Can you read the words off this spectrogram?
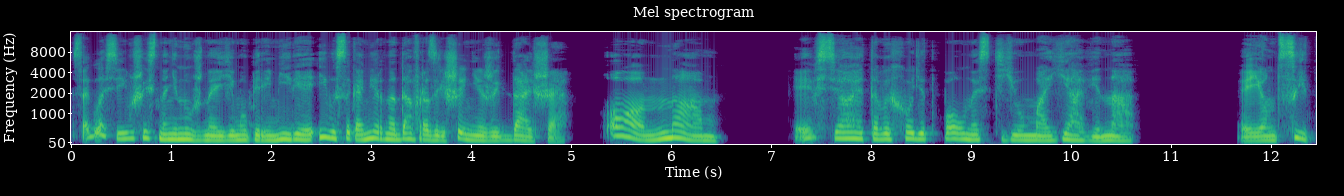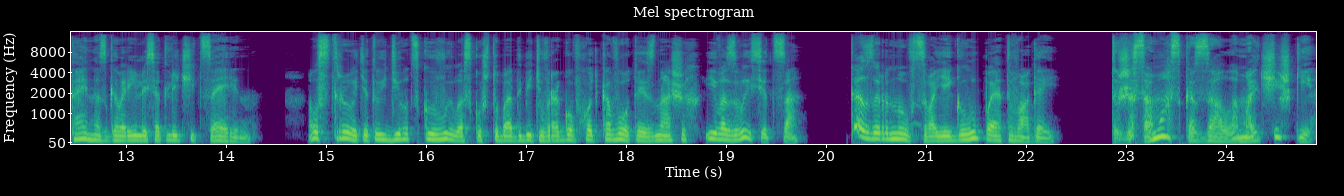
согласившись на ненужное ему перемирие и высокомерно дав разрешение жить дальше. Он нам, и все это выходит полностью моя вина. Юнцы тайно сговорились отличить Эрин. Устроить эту идиотскую вылазку, чтобы отбить у врагов хоть кого-то из наших и возвыситься, козырнув своей глупой отвагой. «Ты же сама сказала, мальчишки!»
